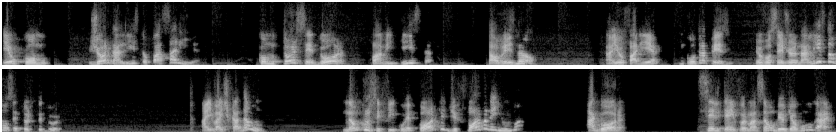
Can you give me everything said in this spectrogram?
eu, como jornalista, eu passaria. Como torcedor flamenguista, talvez não. Aí eu faria um contrapeso. Eu vou ser jornalista ou vou ser torcedor? Aí vai de cada um não crucifica o repórter de forma nenhuma. Agora, se ele tem a informação, veio de algum lugar.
